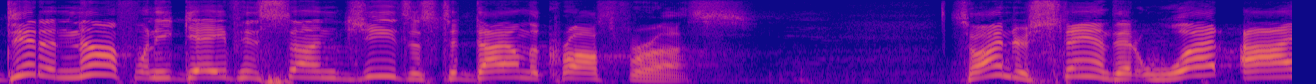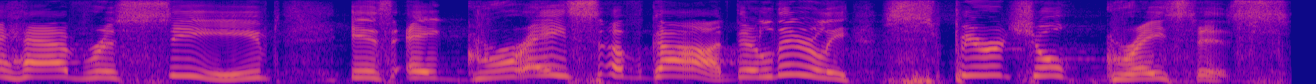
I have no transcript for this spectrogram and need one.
did enough when He gave His Son Jesus to die on the cross for us. So I understand that what I have received is a grace of God. They're literally spiritual graces.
